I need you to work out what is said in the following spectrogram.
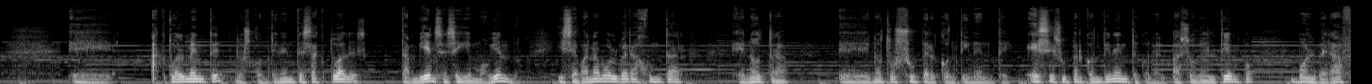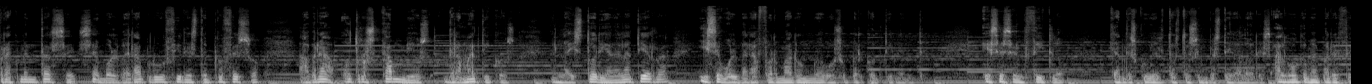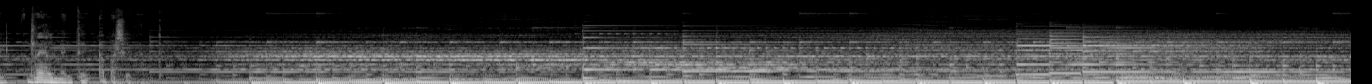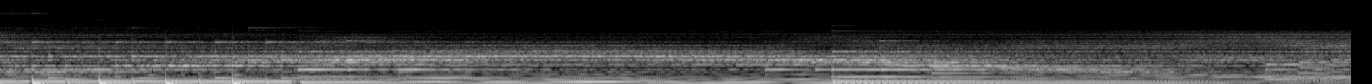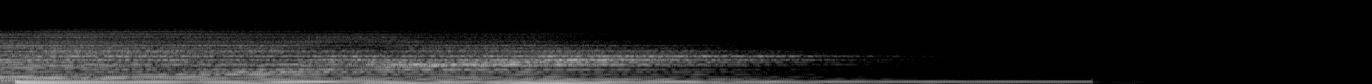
Eh, actualmente los continentes actuales también se siguen moviendo y se van a volver a juntar en otra eh, en otro supercontinente. Ese supercontinente, con el paso del tiempo, volverá a fragmentarse, se volverá a producir este proceso, habrá otros cambios dramáticos en la historia de la Tierra y se volverá a formar un nuevo supercontinente. Ese es el ciclo que han descubierto estos investigadores, algo que me parece realmente apasionante.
